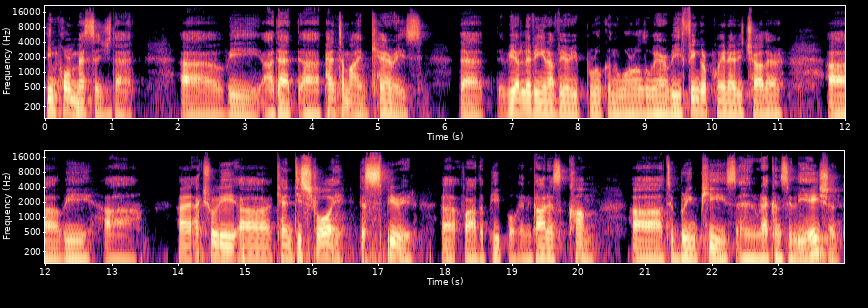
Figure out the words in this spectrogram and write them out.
important message that we that pantomime carries. That we are living in a very broken world where we finger point at each other. we actually can destroy the spirit uh, of other people. And God has come uh, to bring peace and reconciliation.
